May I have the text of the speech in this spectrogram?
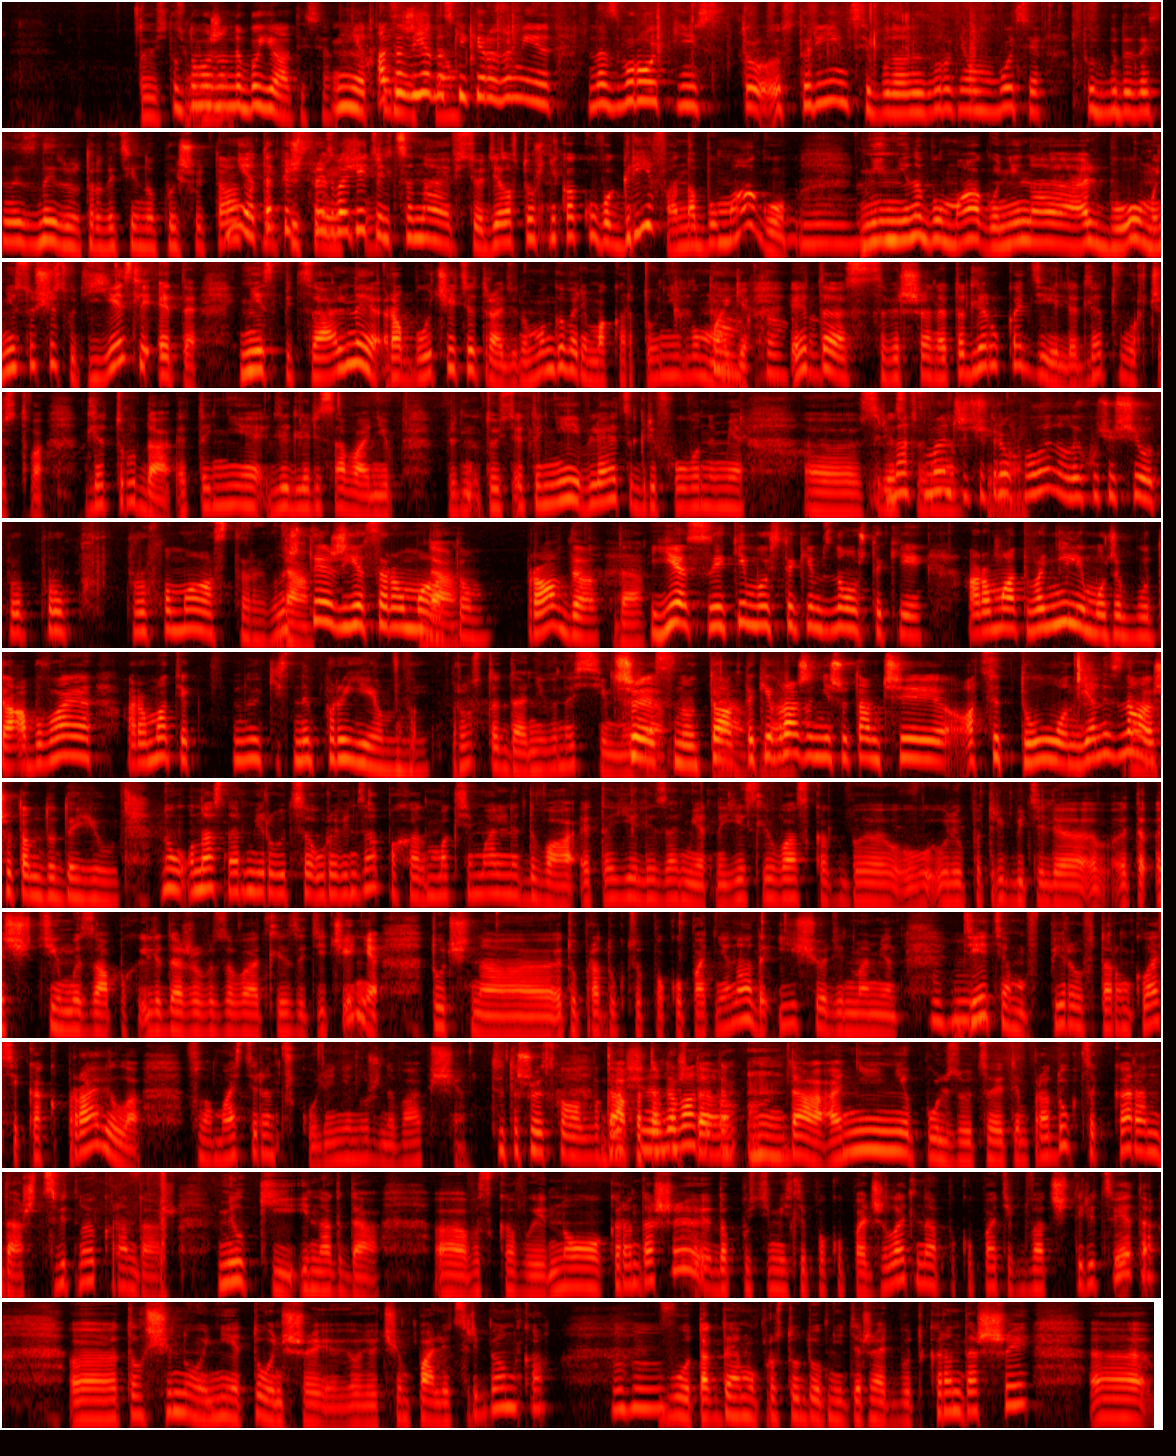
То есть, Тобто м, можна не боятися. Ні, а це ж я конечно. наскільки розумію, на зворотній сто- сторінці буде, на зворотньому боці, тут буде десь знизу традиційно пишуть, так? Нет, там якісь пишет производитель, речі? цена и все. Дело в том, что никакого грифа на бумагу, ни, ни на бумагу, ни на альбомы не существует. Если это не специальные рабочие тетради, но мы говорим о картоне и бумаге, так, это совершенно, это для рукоделия, для творчества, для труда, это не для, для рисования. Пред- То есть это не является грифованными э, У нас средствами менше общения. чотирьох хвилин, але я хочу ще от про, про, про фломастери. Вони Да. ж теж є з ароматом. Правда? Да. Є з якимось таким, знову ж таки, аромат ванілі може бути, а буває аромат як ну, якийсь неприємний. Просто, да, невыносимо. Чесно, да. так. Да, таке да. враження, що там чи ацетон. Я не знаю, Да. що там додають. Ну, у нас нормируется уровень запаха максимальный 2. Это еле заметно. Если у вас как бы у у потребителя это ощутимый запах или даже вызывает слезотечение, точно эту продукцию покупать не надо. И еще один момент. Детям в первом-втором классе, как правило, фломастеры в школе не нужны вообще. Це те, що я сказала. Да, потому что м, да, они не пользуются этим продукцией. Карандаш, цветной карандаш, мелки иногда э, восковые. Но карандаши, допустим, если покупать, желательно покупать их 24 цвета, э, толщиной не тоньше, э, чем палец ребенка. Вот, тогда ему просто удобнее держать будут карандаши, э,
